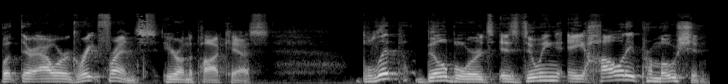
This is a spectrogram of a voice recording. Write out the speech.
but they're our great friends here on the podcast. Blip Billboards is doing a holiday promotion.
